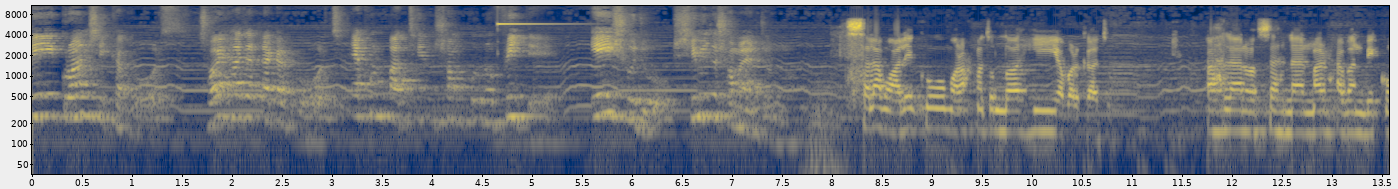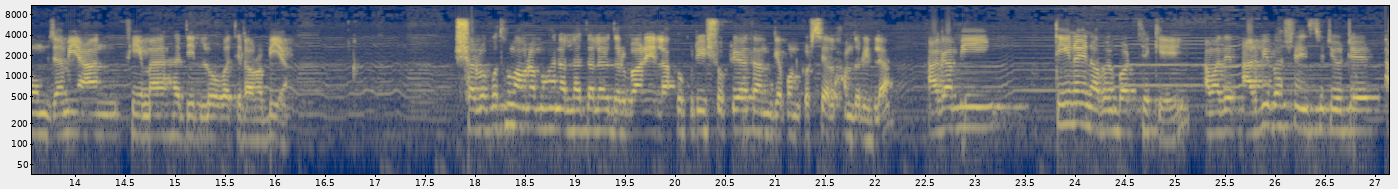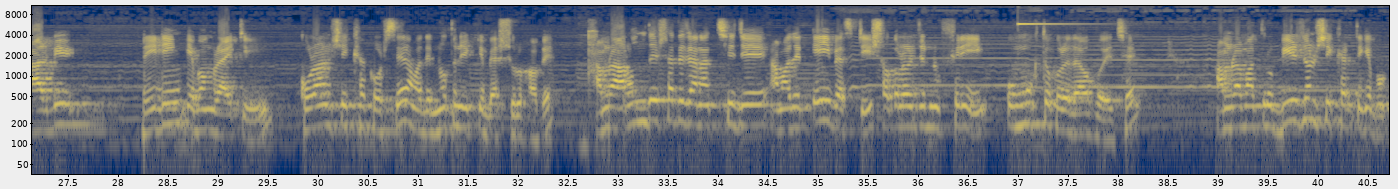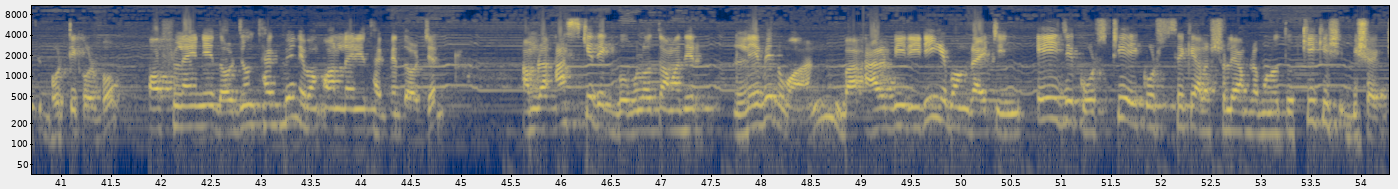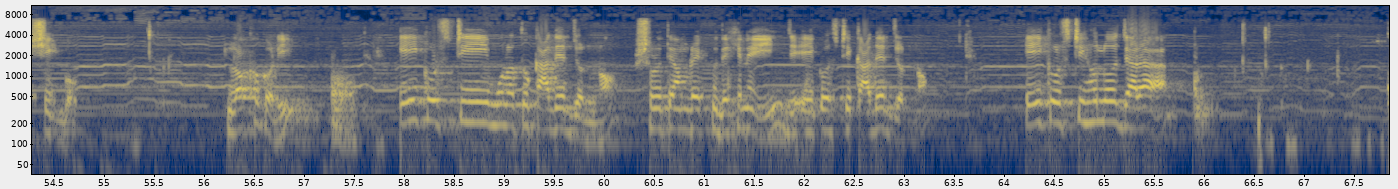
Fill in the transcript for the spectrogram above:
Free কোরআন শিক্ষা course ছয় হাজার টাকার কোর্স এখন পাচ্ছেন সম্পূর্ণ ফ্রিতে এই সুযোগ সীমিত সময়ের জন্য। আসসালামু আলাইকুম রহমতুল্লাহি আহলান ওয়াসাহলান মারহাবান বিকুম জামিআন ফি মাহাদিল লুগাতিল আরবিয়া। সর্বপ্রথম আমরা মহান আল্লাহ তাআলার দরবারে লাখো কোটি শুকরিয়া জ্ঞাপন করছি, আলহামদুলিল্লাহ। আগামী তিনই নভেম্বর থেকে আমাদের আরবি ভাষা ইনস্টিটিউটের আরবি রিডিং এবং রাইটিং কোরআন শিক্ষা কোর্সে আমাদের নতুন একটি ব্যাচ শুরু হবে। আমরা আনন্দের সাথে জানাচ্ছি যে আমাদের এই ব্যাচটি সকলের জন্য ফ্রি উন্মুক্ত করে দেওয়া হয়েছে। আমরা মাত্র বিশ জন শিক্ষার্থীকে ভর্তি করব। অফলাইনে দশজন থাকবেন এবং অনলাইনে থাকবেন দশজন। আমরা আজকে দেখব মূলত আমাদের লেভেল ওয়ান বা আরবি রিডিং এবং রাইটিং এই যে কোর্সটি, এই কোর্স থেকে আসলে আমরা মূলত কি কি বিষয় শিখব। লক্ষ্য করি এই কোর্সটি মূলত কাদের জন্য? শুরুতে আমরা একটু দেখে নেই যে এই কোর্সটি কাদের জন্য। এই কোর্সটি হলো যারা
